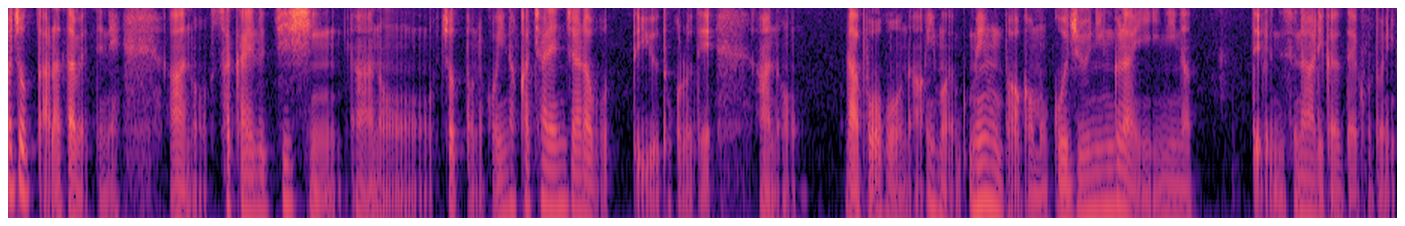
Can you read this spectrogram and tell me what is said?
あ、ちょっと改めてねあの栄える自身あのちょっとねこう田舎チャレンジャーラボっていうところであのラボオーナー。今メンバーがもう50人ぐらいになってるんですよねありがたいことに、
